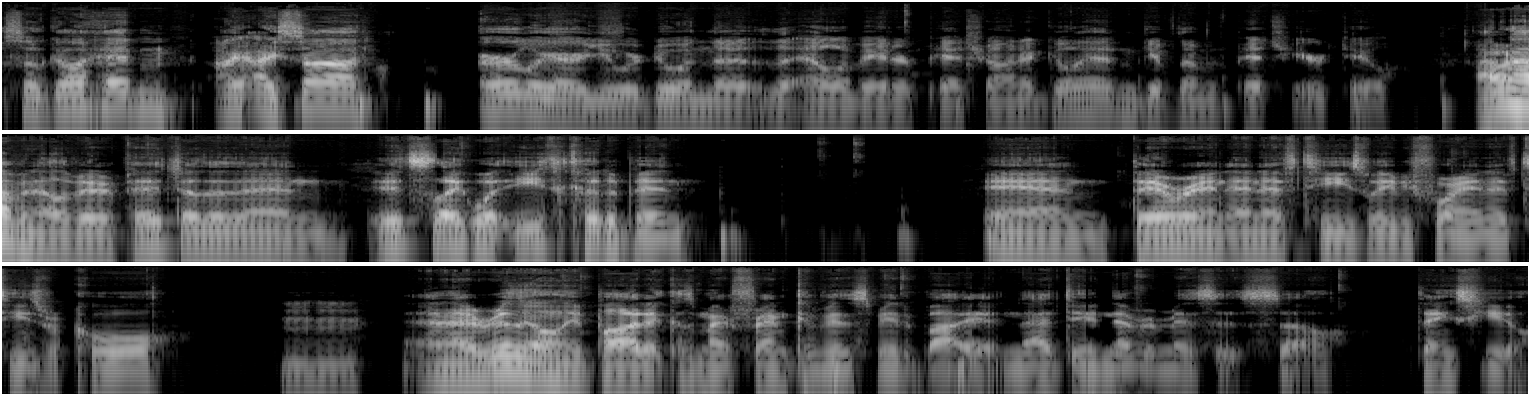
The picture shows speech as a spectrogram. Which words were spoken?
so go ahead and I, I saw earlier you were doing the the elevator pitch on it. Go ahead and give them a pitch here too. I don't have an elevator pitch other than it's like what ETH could have been. And they were in NFTs way before NFTs were cool. Mm-hmm. And I really only bought it because my friend convinced me to buy it, and that dude never misses. So thanks, Hugh.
